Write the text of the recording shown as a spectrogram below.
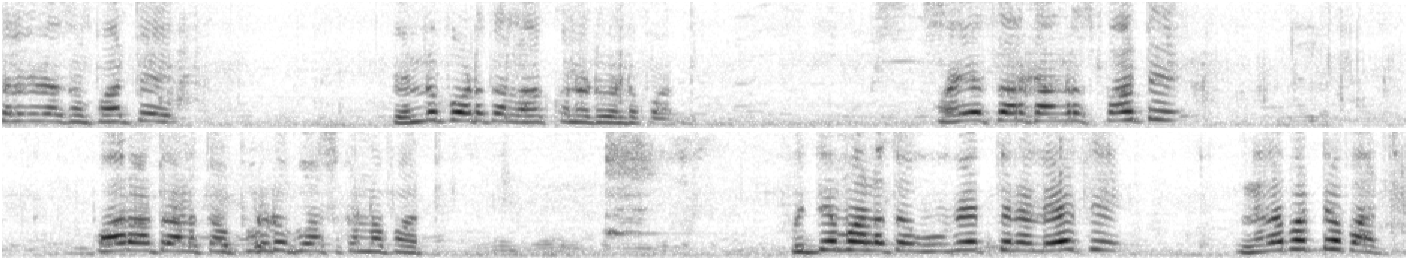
తెలుగుదేశం పార్టీ వెన్నుపోటుతో లాక్కున్నటువంటి పార్టీ. వైఎస్ఆర్ కాంగ్రెస్ పార్టీ పోరాటాలతో పురుడు పోసుకున్న పార్టీ. ఉద్యమాలతో ఉవ్వెత్తున లేచి నిలబడ్డ పార్టీ.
